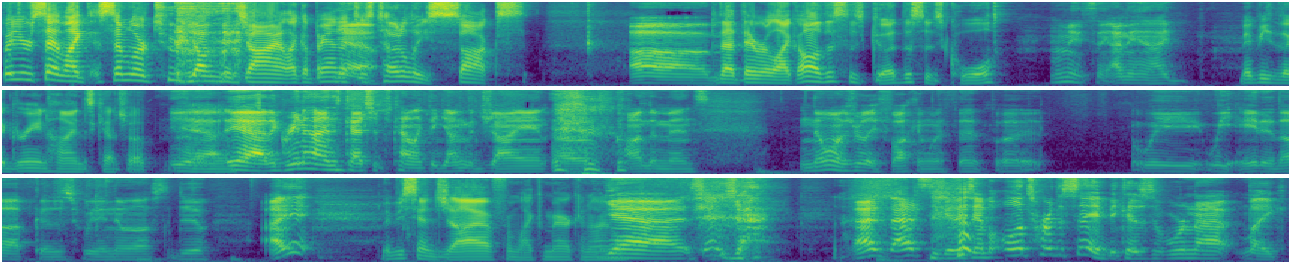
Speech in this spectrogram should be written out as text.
But you're saying like similar to Young the Giant, like a band that just totally sucks. Um, That they were like, oh, this is good. This is cool. let me think. I mean, I Maybe the Green Heinz ketchup. Yeah know. yeah the Green Heinz ketchup's kind of like the Young the Giant of condiments. No one's really fucking with it, but we we ate it up because we didn't know what else to do. I Maybe Sanjaya from like American Idol. Yeah, Sanjay. that, that's a good example. Well, it's hard to say because we're not like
